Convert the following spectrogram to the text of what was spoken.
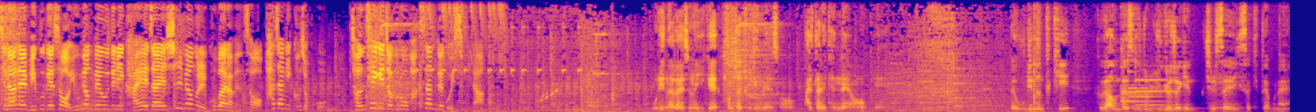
지난해 미국에서 유명 배우들이 가해자의 실명을 고발하면서 파장이 커졌고 전 세계적으로 확산되고 있습니다. 우리나라에서는 이게 검찰 조직 내에서 발달이 됐네요. 예. 근데 우리는 특히 그 가운데서도 좀 유교적인 질서에 있었기 때문에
